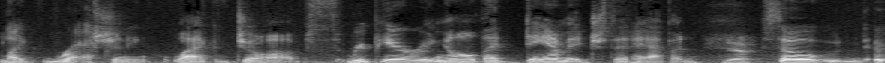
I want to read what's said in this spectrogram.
like rationing, lack of jobs, repairing all that damage that happened. Yeah. So uh,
